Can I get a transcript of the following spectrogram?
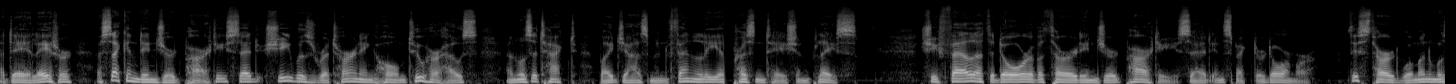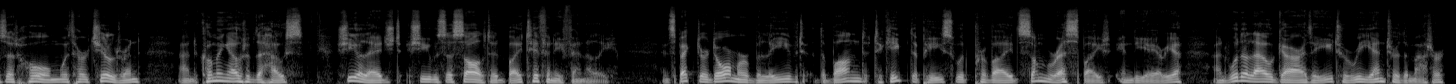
A day later, a second injured party said she was returning home to her house and was attacked by Jasmine Fennelly at Presentation Place. She fell at the door of a third injured party, said Inspector Dormer. This third woman was at home with her children, and coming out of the house, she alleged she was assaulted by Tiffany Fennelly. Inspector Dormer believed the bond to keep the peace would provide some respite in the area and would allow Gardaí to re enter the matter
